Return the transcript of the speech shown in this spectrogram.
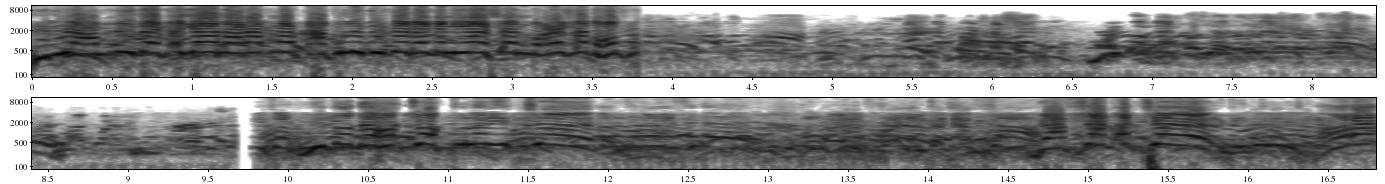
দিদি, আপনি দেখে যান আর আপনার কাকুলি দিকে ডেকে নিয়ে আসেন বারাসাত হসপিটাল মৃতদেহ চোখ তুলে নিচ্ছে ব্যবসা করছে হ্যাঁ?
